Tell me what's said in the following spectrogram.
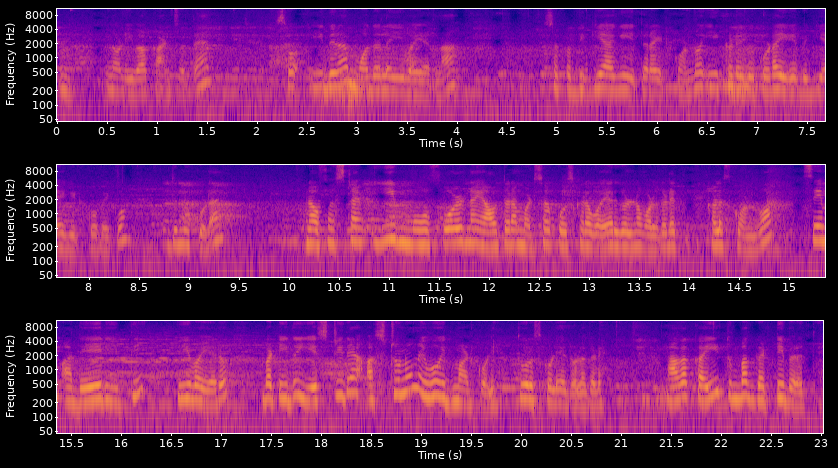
ಹ್ಞೂ ನೋಡಿ ಇವಾಗ ಕಾಣಿಸುತ್ತೆ. ಸೊ ಇದರ ಮೊದಲ ಈ ವಯರ್ನ ಸ್ವಲ್ಪ ಬಿಗಿಯಾಗಿ ಈ ಥರ ಇಟ್ಕೊಂಡು ಈ ಕಡೆಗೂ ಕೂಡ ಹೀಗೆ ಬಿಗಿಯಾಗಿ ಇಟ್ಕೋಬೇಕು. ಇದನ್ನು ಕೂಡ ನಾವು ಫಸ್ಟ್ ಟೈಮ್ ಈ ಮೋ ಫೋಲ್ಡ್ನ ಯಾವ ಥರ ಮಡ್ಸೋಕ್ಕೋಸ್ಕರ ವಯರ್ಗಳನ್ನ ಒಳಗಡೆ ಕಳಿಸ್ಕೊಂಡ್ವೋ ಸೇಮ್ ಅದೇ ರೀತಿ ಈ ವೈಯರು ಬಟ್ ಇದು ಎಷ್ಟಿದೆ ಅಷ್ಟೂ ನೀವು ಇದು ಮಾಡ್ಕೊಳ್ಳಿ, ತೂರಿಸ್ಕೊಳ್ಳಿ ಅದರೊಳಗಡೆ. ಆಗ ಕೈ ತುಂಬ ಗಟ್ಟಿ ಬರುತ್ತೆ.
